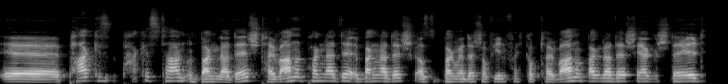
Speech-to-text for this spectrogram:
äh, Pakis Pakistan und Bangladesch, Taiwan und Banglade Bangladesch, also Bangladesch auf jeden Fall, ich glaube Taiwan und Bangladesch hergestellt,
